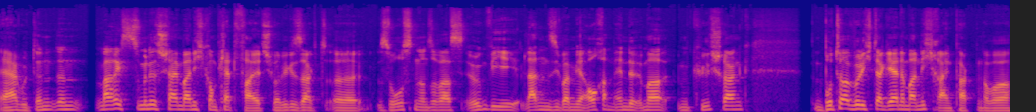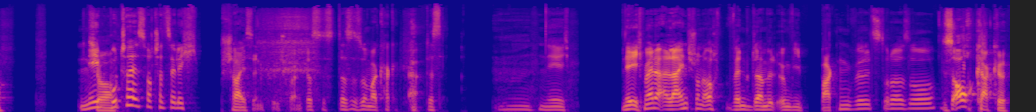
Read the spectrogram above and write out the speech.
Ja, gut, dann, dann mache ich es zumindest scheinbar nicht komplett falsch, weil wie gesagt, äh, Soßen und sowas, irgendwie landen sie bei mir auch am Ende immer im Kühlschrank. Butter würde ich da gerne mal nicht reinpacken, aber. Nee, tja. Butter ist doch tatsächlich scheiße im Kühlschrank. Das ist, das ist immer kacke. Das, mh, hm, nee, Nee, ich meine allein schon auch, wenn du damit irgendwie backen willst oder so. Ist auch kacke.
